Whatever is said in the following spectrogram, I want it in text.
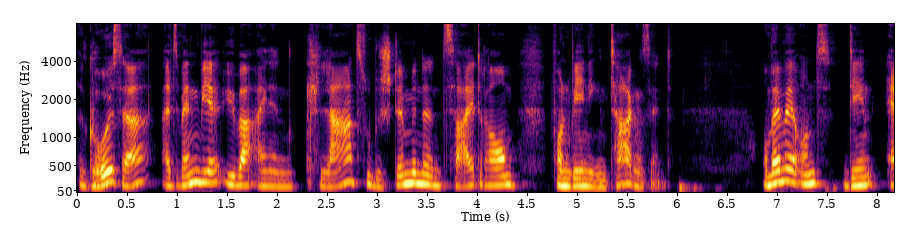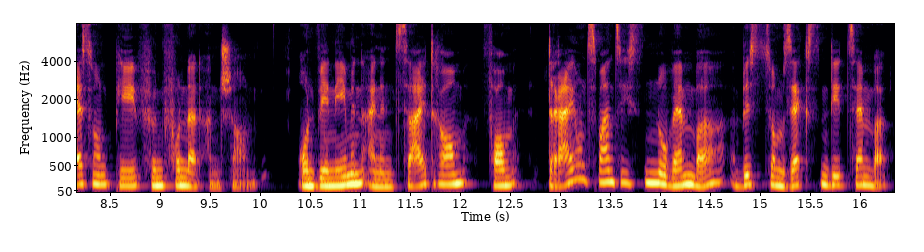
größer, als wenn wir über einen klar zu bestimmenden Zeitraum von wenigen Tagen sind. Und wenn wir uns den SP 500 anschauen und wir nehmen einen Zeitraum vom 23. November bis zum 6. Dezember,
